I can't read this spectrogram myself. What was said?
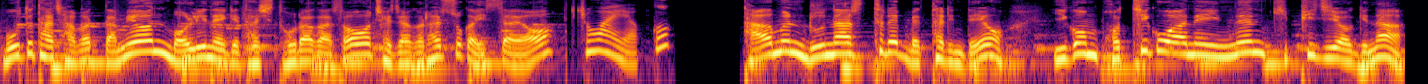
모두 다 잡았다면 멀린에게 다시 돌아가서 제작을 할 수가 있어요. 좋아요 꾹 다음은 루나 스트랩 메탈인데요. 이건 버티고 안에 있는 깊이 지역이나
